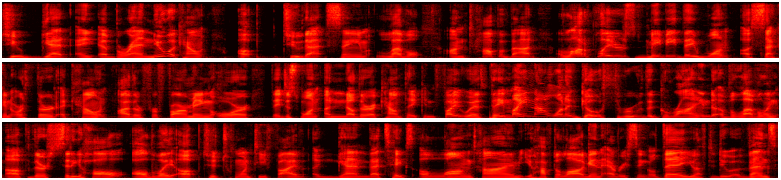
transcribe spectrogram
to get a, a brand new account up to that same level. On top of that a lot of players maybe they want a second or third account either for farming or they just want another account they can fight with. They might not want to go through the grind of leveling up their city hall all the way up to 25 again. That takes a long time. You have to log in every single day. You have to do events.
